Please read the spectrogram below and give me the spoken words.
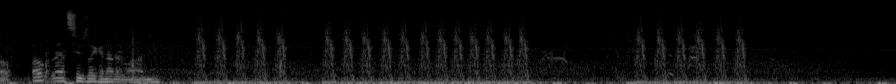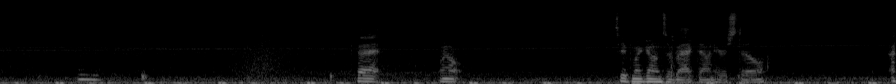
Oh, oh, that seems like another one. Well, see if my guns are back down here still.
